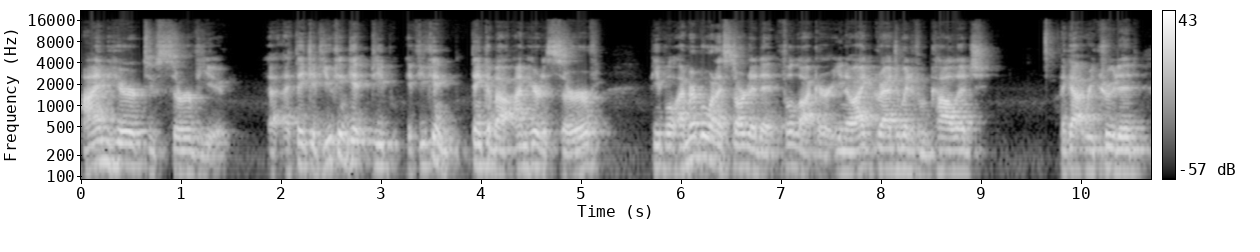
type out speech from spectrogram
I'm here to serve you. Uh, I think if you can get people, if you can think about, I'm here to serve people. I remember when I started at Foot Locker, you know, I graduated from college. I got recruited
